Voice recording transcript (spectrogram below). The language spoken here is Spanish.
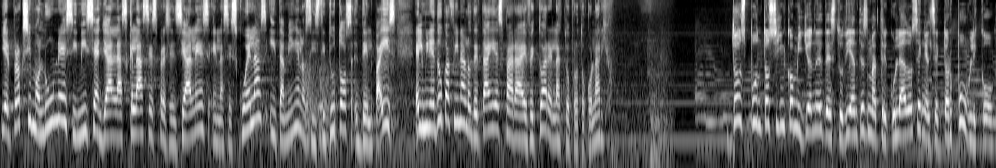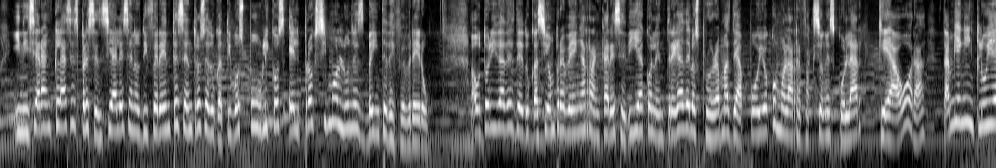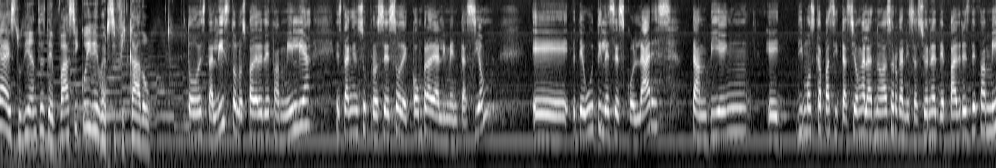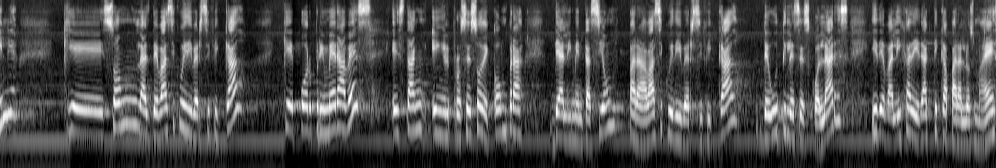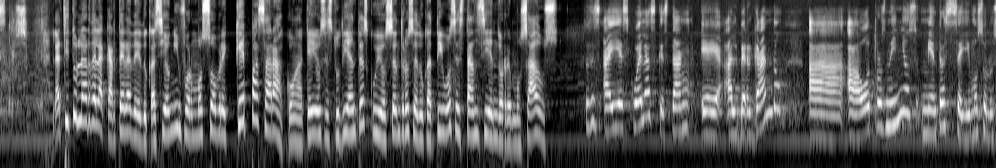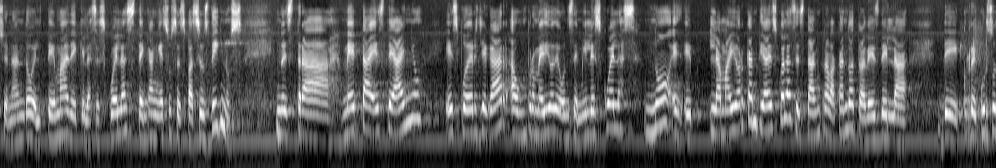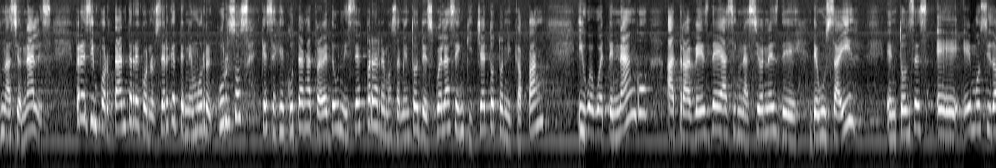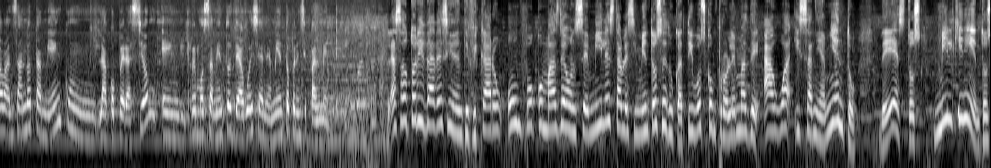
Y el próximo lunes inician ya las clases presenciales en las escuelas y también en los institutos del país. El Mineduc afina los detalles para efectuar el acto protocolario. 2.5 millones de estudiantes matriculados en el sector público iniciarán clases presenciales en los diferentes centros educativos públicos el próximo lunes 20 de febrero. Autoridades de educación prevén arrancar ese día con la entrega de los programas de apoyo como la refacción escolar, que ahora también incluye a estudiantes de básico y diversificado. Todo está listo, los padres de familia están en su proceso de compra de alimentación, eh, de útiles escolares, también eh, dimos capacitación a las nuevas organizaciones de padres de familia, que son las de básico y diversificado, que por primera vez están en el proceso de compra de alimentación para básico y diversificado de útiles escolares y de valija didáctica para los maestros. La titular de la cartera de educación informó sobre qué pasará con aquellos estudiantes cuyos centros educativos están siendo remozados. Entonces hay escuelas que están eh, albergando a, otros niños mientras seguimos solucionando el tema de que las escuelas tengan esos espacios dignos. Nuestra meta este año es poder llegar a un promedio de 11 mil escuelas. No, eh, eh, la mayor cantidad de escuelas están trabajando a través de, la, de recursos nacionales, pero es importante reconocer que tenemos recursos que se ejecutan a través de UNICEF para remozamientos de escuelas en Quicheto, Tonicapán, y Huehuetenango a través de asignaciones de, USAID. Entonces, eh, hemos ido avanzando también con la cooperación en remozamientos de agua y saneamiento principalmente. Las autoridades identificaron un poco más de 11 mil establecimientos educativos con problemas de agua y saneamiento. De estos, 1.500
